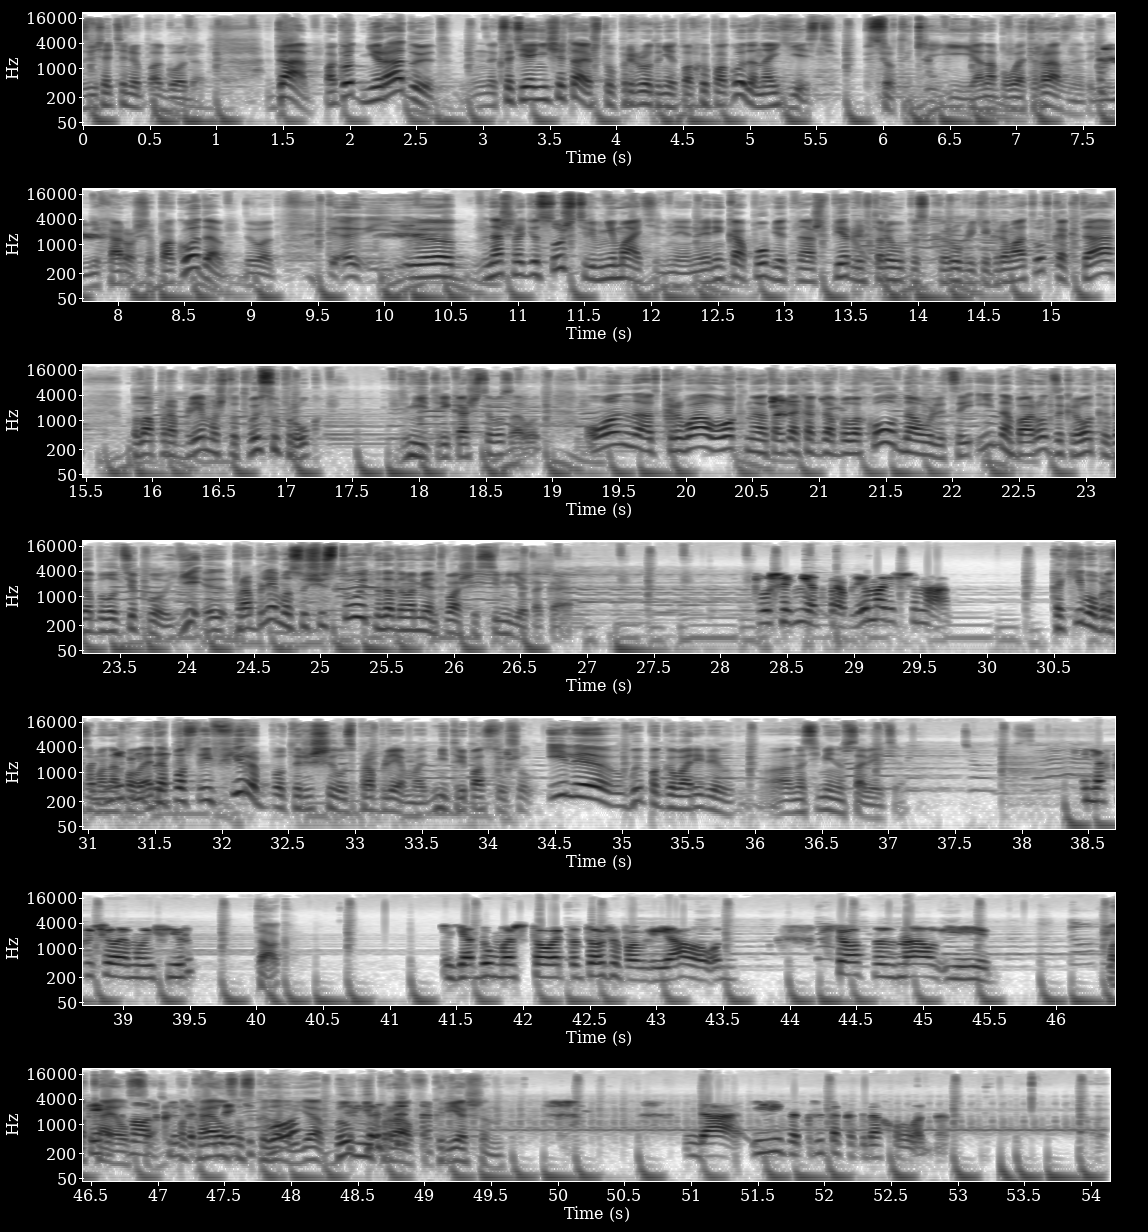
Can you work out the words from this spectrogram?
замечательная погода. Да, погода не радует. Кстати, я не считаю, что у природы нет плохой погоды, она есть все-таки. И она бывает разная, это не, не хорошая погода. Вот. Э, э, Наши радиослушатели внимательные наверняка помнят наш первый или второй выпуск рубрики «Громотвод», когда была проблема, что твой супруг, Дмитрий, кажется, его зовут. Он открывал окна тогда, когда было холодно на улице, и наоборот закрывал, когда было тепло. Е- э, проблема существует на данный момент в вашей семье такая? Слушай, нет, проблема решена. Каким образом она Дмитрий? Это после эфира вот решилась проблема, Дмитрий послушал? Или вы поговорили э, на семейном совете? Я включила ему эфир. Так. Я думаю, что это тоже повлияло. Он все осознал и Покаялся. открыто, Покаялся, сказал, я был неправ, грешен. Да, и закрыто, когда холодно.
